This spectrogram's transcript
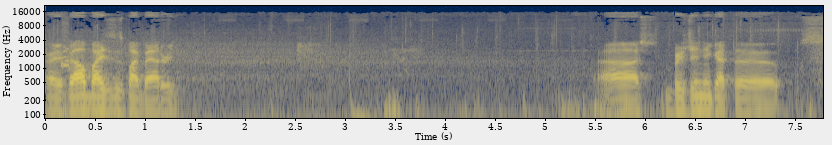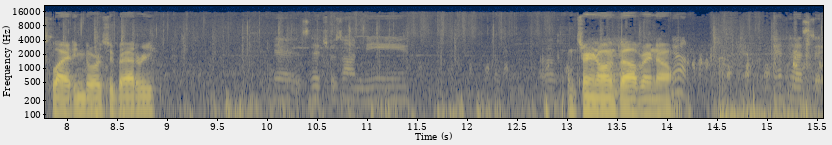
Alright, Val buys this by battery. Uh, Virginia got the sliding doors to battery. Yeah, his hitch was on me. I'm turning on Valve right now. Yeah. Fantastic.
